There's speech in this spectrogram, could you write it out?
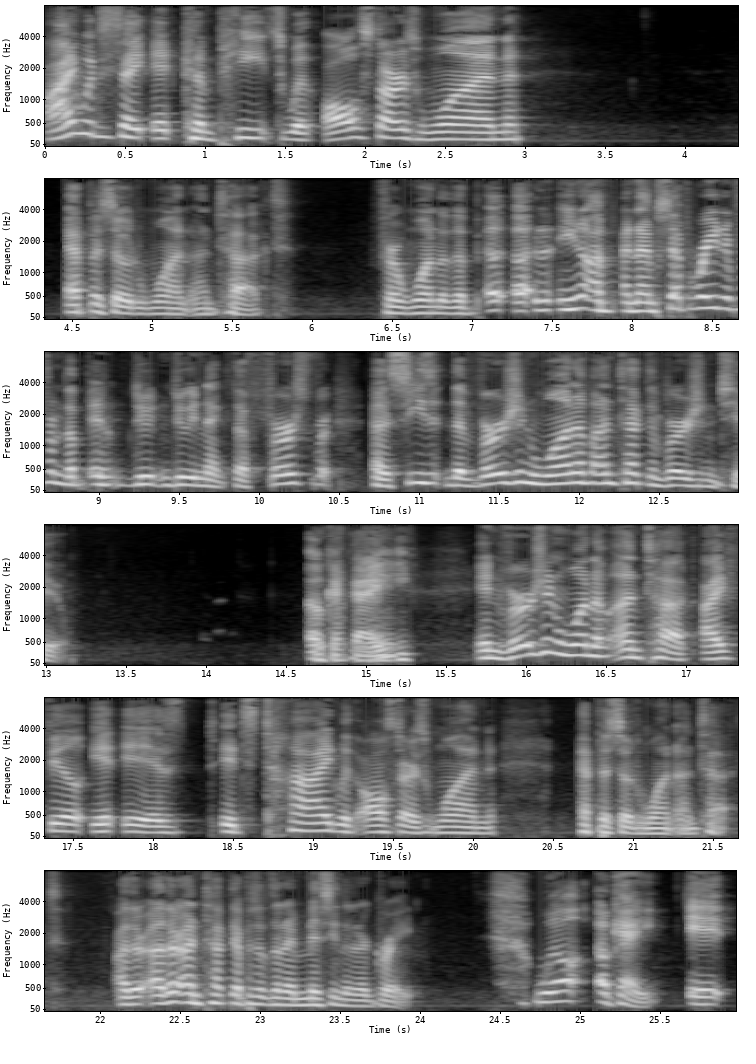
I would say it competes with All Stars One, Episode One Untucked. For one of the, uh, uh, you know, I'm, and I'm separating from the doing, like the first uh, season, the version one of Untucked and version two. okay, Okay. In version one of Untucked, I feel it is it's tied with All Stars one, episode one Untucked. Are there other Untucked episodes that I'm missing that are great? well okay it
